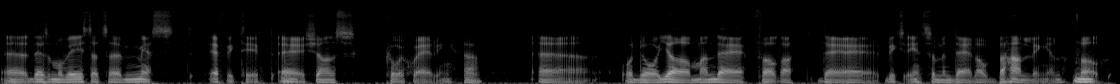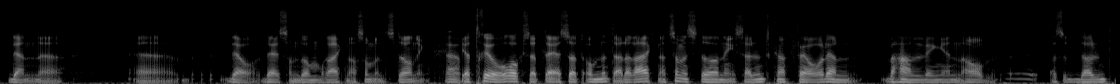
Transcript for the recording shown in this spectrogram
eh, det som har visat sig mest effektivt är Mm. könskorrigering. Ja. Eh, och då gör man det för att det är liksom som en del av behandlingen för Mm. den eh, eh, då, det som de räknar som en störning. Ja. Jag tror också att det är så att om det inte hade räknats som en störning så hade du inte kunnat få den behandlingen av, alltså då hade du, inte,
